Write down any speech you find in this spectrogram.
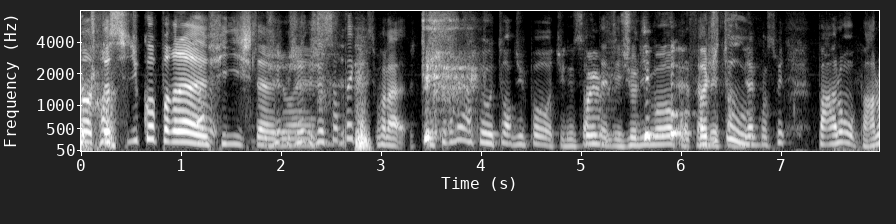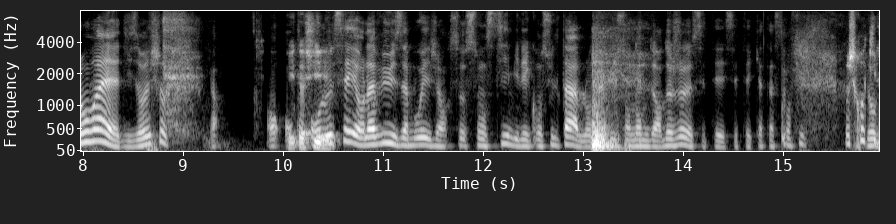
Non, t'as su du quoi par là, Ah, finish là je, genre, je- je sentais que voilà, tu tournais un peu autour du pot, tu nous sortais des jolis mots pour faire Pas des du tout. bien construites. Parlons, parlons vrai, disons les choses. On, on- Hitoshi. on le sait, on l'a vu, Zaboué, genre son- Steam il est consultable, on a vu son nombre d'heures de jeu, c'était c'était catastrophique. Je crois qu'il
